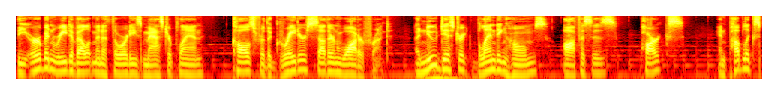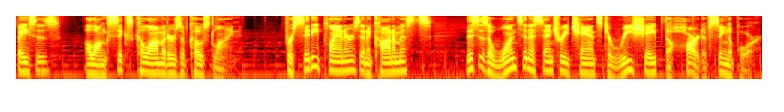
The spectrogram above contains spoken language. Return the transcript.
The Urban Redevelopment Authority's master plan calls for the Greater Southern Waterfront, a new district blending homes, offices, parks, and public spaces along six kilometers of coastline. For city planners and economists, this is a once-in-a-century chance to reshape the heart of Singapore.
